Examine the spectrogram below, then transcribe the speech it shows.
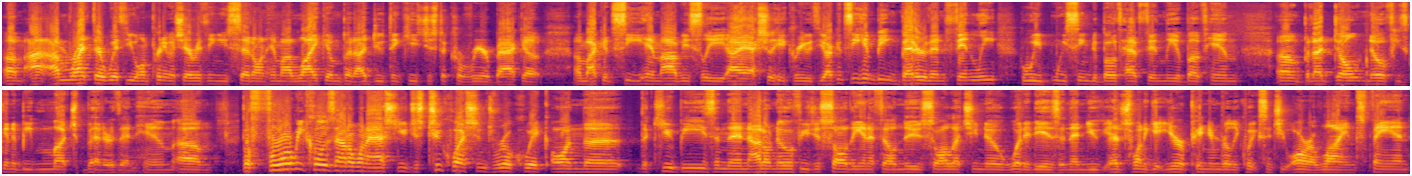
Um, I, I'm right there with you on pretty much everything you said on him. I like him, but I do think he's just a career backup. Um, I could see him. Obviously, I actually agree with you. I could see him being better than Finley, who we we seem to both have Finley above him. Um, but I don't know if he's going to be much better than him. Um, before we close out, I want to ask you just two questions real quick on the the QBs, and then I don't know if you just saw the NFL news, so I'll let you know what it is, and then you. I just want to get your opinion really quick since you are a Lions fan.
